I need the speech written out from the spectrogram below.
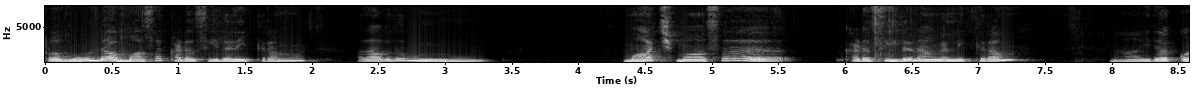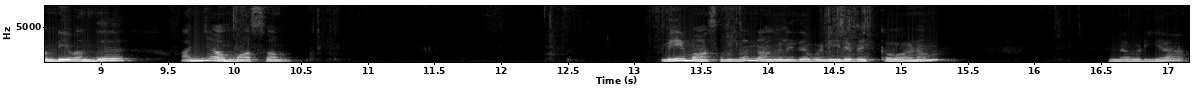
இப்போ மூன்றாம் மாத கடைசியில் நிற்கிறோம் அதாவது மார்ச் மாத கடைசியில் நாங்கள் நிற்கிறோம் நான் இதை கொண்டே வந்து அஞ்சாம் மாதம் மே மாதம் தான் நாங்கள் இதை வெளியில் வைக்க வேணும். நல்லபடியாக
